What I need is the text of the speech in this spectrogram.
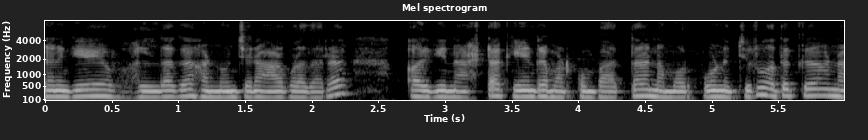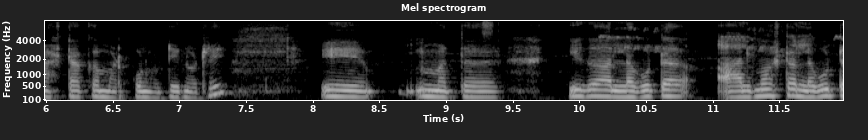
ನನಗೆ ಹೊಲದಾಗ ಹನ್ನೊಂದು ಜನ ಆಳ್ಗಳದಾರ. ಅವ್ರಿಗೆ ನಾಷ್ಟಕ್ಕೆ ಏನರ ಮಾಡ್ಕೊಂಬಾ ಅಂತ ನಮ್ಮವ್ರು ಹಚ್ಚಿರು ಅದಕ್ಕೆ ನಾಷ್ಟಕ್ಕೆ ಮಾಡ್ಕೊಂಡು ಹೊಂಟಿ ನೋಡ್ರಿ. ಈ ಮತ್ತು ಈಗ ಲಗುಟ ಆಲ್ಮೋಸ್ಟ್ ಲಗುಟ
